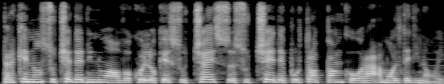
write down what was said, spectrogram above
perché non succede di nuovo quello che è successo e succede purtroppo ancora a molte di noi.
